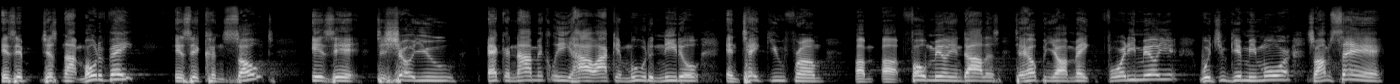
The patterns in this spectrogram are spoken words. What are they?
Is it just not motivate? Is it consult? Is it to show you economically how I can move the needle and take you from um, uh, four million dollars to helping y'all make forty million? Would you give me more? So I'm saying.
